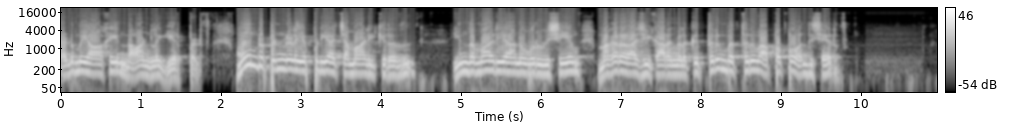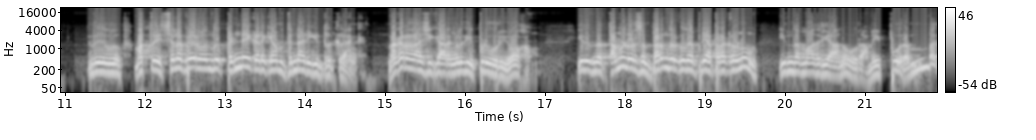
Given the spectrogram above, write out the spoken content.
கடுமையாக இந்த ஆண்டில் ஏற்படுது. மூன்று பெண்களை எப்படியா சமாளிக்கிறது? இந்த மாதிரியான ஒரு விஷயம் மகர ராசிக்காரங்களுக்கு திரும்ப திரும்ப அப்பப்போ வந்து சேருது. இது மற்ற சில பேர் வந்து பெண்ணை கிடைக்காம திண்டாடிக்கிட்டு இருக்கிறாங்க. மகர ராசிக்காரங்களுக்கு இப்படி ஒரு யோகம். இது இந்த தமிழ் வருஷம் பிறந்திருக்கிறது எப்படியா பிறக்கணும்? இந்த மாதிரியான ஒரு அமைப்பு ரொம்ப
